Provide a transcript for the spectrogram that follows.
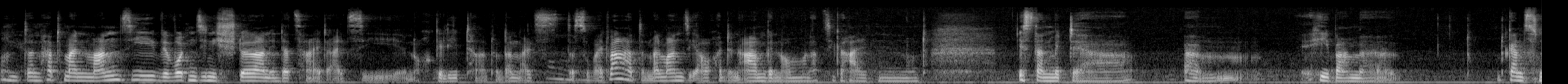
Und dann hat mein Mann sie, wir wollten sie nicht stören in der Zeit, als sie noch gelebt hat. Und dann, als das soweit war, hat dann mein Mann sie auch in den Arm genommen und hat sie gehalten und ist dann mit der ähm, Hebamme ganz,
